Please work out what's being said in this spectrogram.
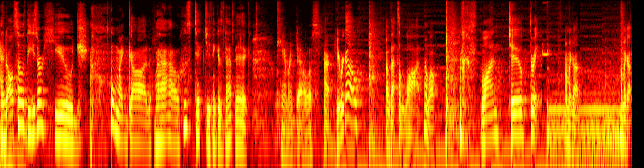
And also these are huge. oh my God. Wow, whose dick do you think is that big? Cameron Dallas. All right, here we go. Oh, that's a lot. Oh well. One, two, three. Oh my God. Oh my god.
